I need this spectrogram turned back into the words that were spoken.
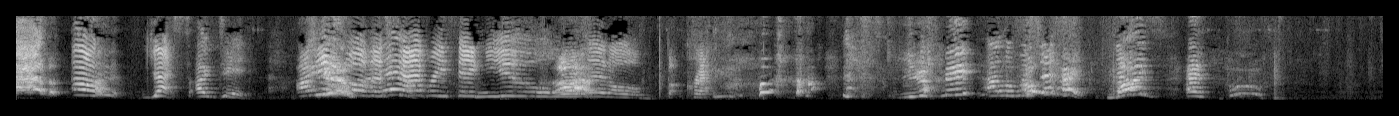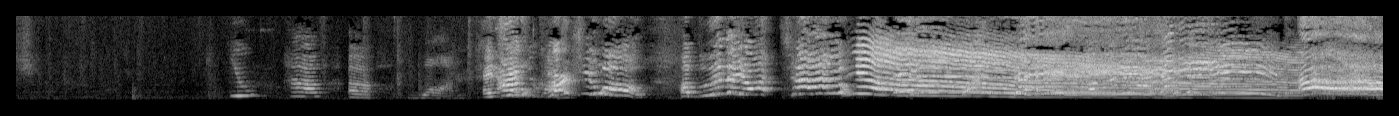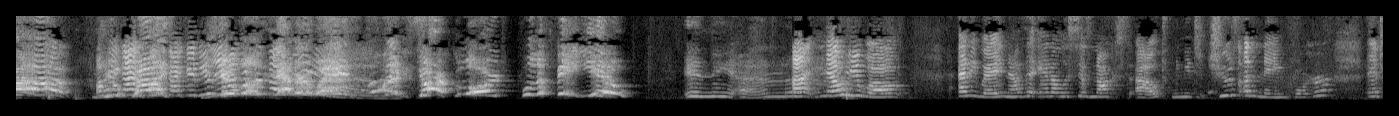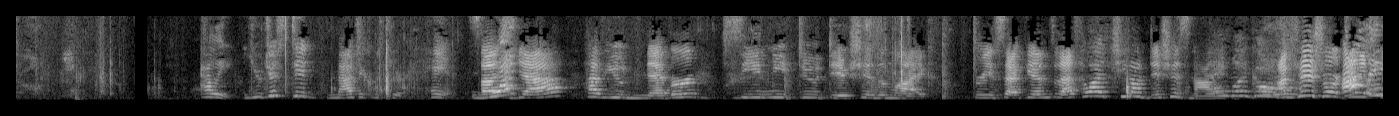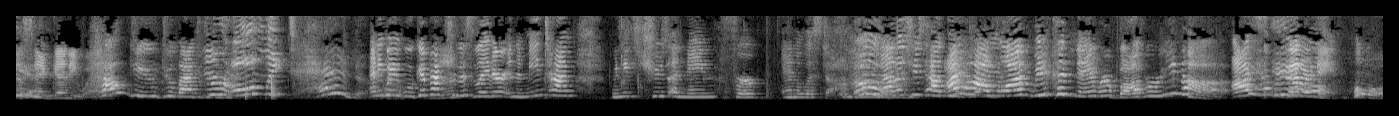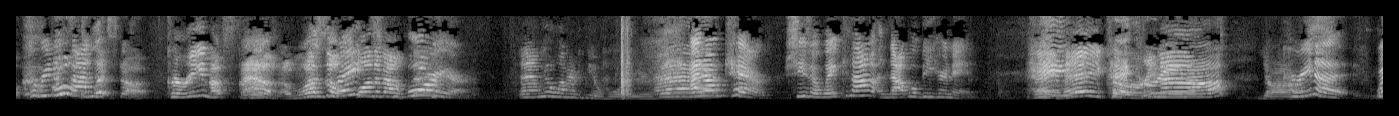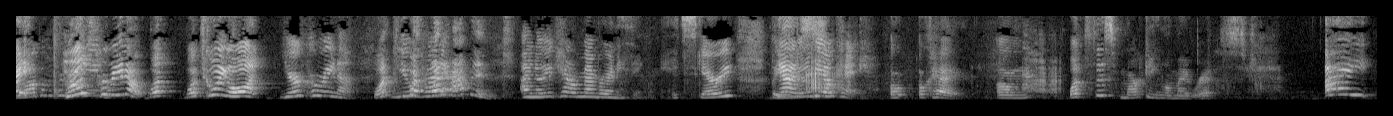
Me do dishes in like three seconds? That's how I cheat on dishes night. Oh my god. I'm too short to reach the Allie! sink anyway. How do you do magic? You're only ten. Anyway, we'll get back to mm-hmm. this later. In the meantime, we need to choose a name for Annalista. now that she's had I have one. We could name her Barbarina. I have a better name. Oh, Karina oh. Karina Fathom. What's so fun about warrior. that? And we don't want her to be a warrior. I don't care. She's awake now, and that will be her name. Hey, hey, Hey, Karina. Karina. Yeah. Karina. Wait, welcome to the who's. Karina? What what's going on? You're Karina. What You what, had- what happened? I know you can't remember anything. It's scary, but Yes. you're gonna be okay. Oh, okay. Um, what's this marking on my wrist? I.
